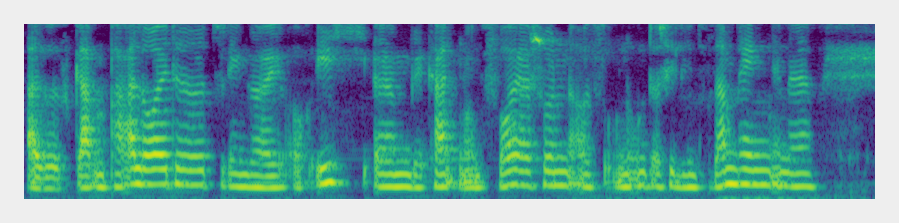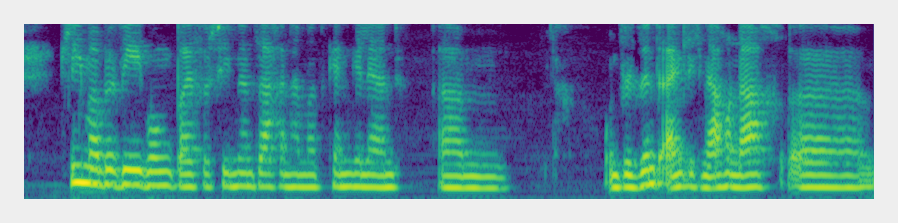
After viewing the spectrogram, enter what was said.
also es gab ein paar Leute, zu denen gehöre auch ich. Ähm, wir kannten uns vorher schon aus unterschiedlichen Zusammenhängen in der Klimabewegung, bei verschiedenen Sachen haben wir uns kennengelernt. Ähm, und wir sind eigentlich nach und nach äh,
